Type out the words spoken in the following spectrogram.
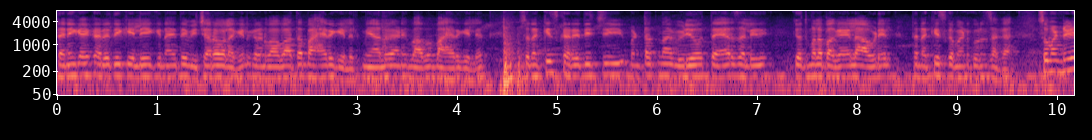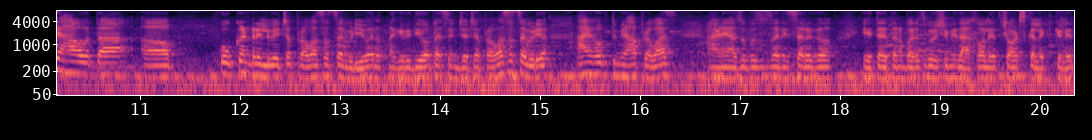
त्यांनी काही खरेदी केली आहे की नाही ते विचारावं लागेल. कारण बाबा आता बाहेर गेलेत. मी आलो आहे आणि बाबा बाहेर गेलेत. सो नक्कीच खरेदीची म्हणतात ना व्हिडिओ तयार झाली किंवा तुम्हाला बघायला आवडेल तर नक्कीच कमेंट करून सांगा. सो मंडळी हा होता कोकण रेल्वेच्या प्रवासाचा व्हिडिओ रत्नागिरी दिवा पॅसेंजरच्या प्रवासाचा व्हिडिओ. आय होप तुम्ही हा प्रवास आणि आजूबाजूचा निसर्ग येता येताना बऱ्याच गोष्टी मी दाखवल्यात शॉर्ट्स कलेक्ट केलेत.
